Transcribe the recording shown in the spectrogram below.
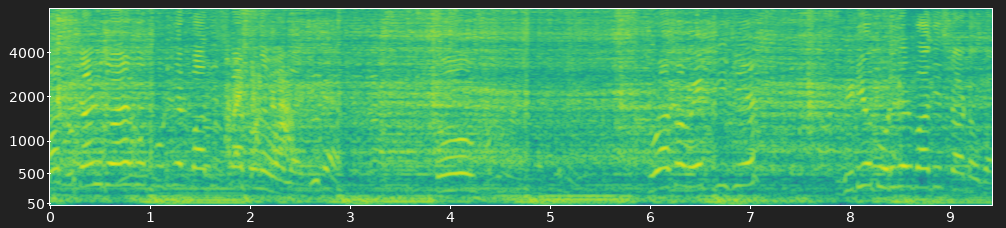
और स्टंट जो है वो थोड़ी देर बाद स्टार्ट होने वाला है, ठीक है? तो थोड़ा सा वेट कीजिए। वीडियो थोड़ी देर बाद ही स्टार्ट होगा।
